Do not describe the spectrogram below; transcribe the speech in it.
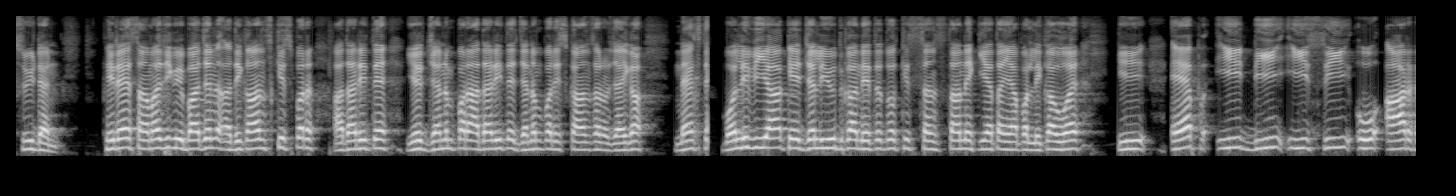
स्वीडन। फिर है सामाजिक विभाजन, अधिकांश किस पर आधारित है? ये जन्म पर आधारित है, जन्म पर इसका आंसर हो जाएगा। नेक्स्ट बोलीविया के जल युद्ध का नेतृत्व किस संस्था ने किया था? यहाँ पर लिखा हुआ है। कि F E D E C O R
